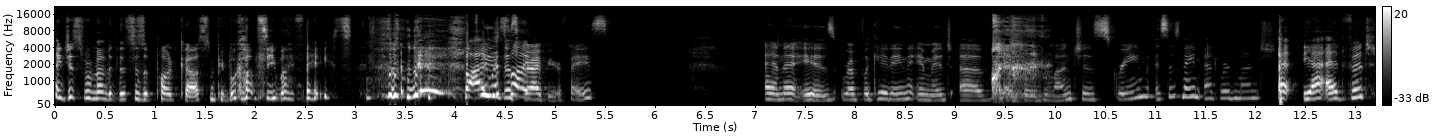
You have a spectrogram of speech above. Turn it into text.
I just remembered this is a podcast and people can't see my face. but I was like, describe your face. Anna is replicating the image of Edward Munch's scream. Is his name Edward Munch? uh, yeah, Edward.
